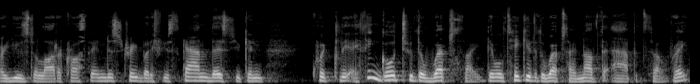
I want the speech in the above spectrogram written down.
are used a lot across the industry, but if you scan this, you can quickly, I think, go to the website. They will take you to the website, not the app itself, right?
